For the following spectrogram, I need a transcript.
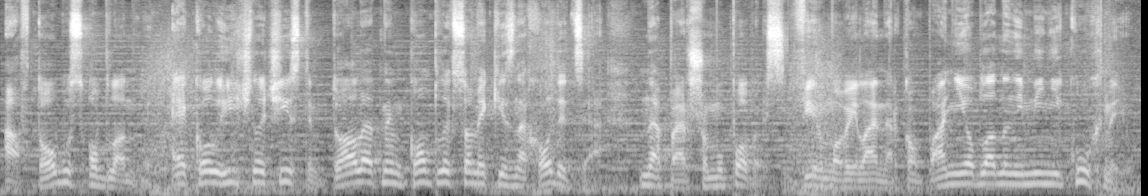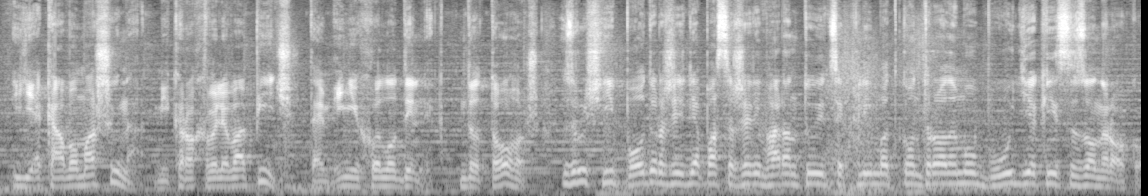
Автобус обладнаний екологічно чистим туалетним комплексом, який знаходиться на першому поверсі. Фірмовий лайнер компанії обладнаний міні-кухнею, є кавомашина, мікрохвильова піч та міні-холодильник. До того ж, зручні подорожі для пасажирів гарантуються клімат-контролем у будь-який сезон року.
